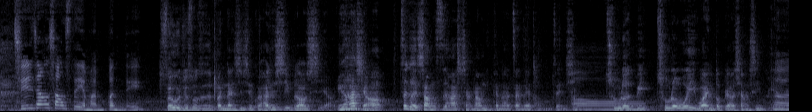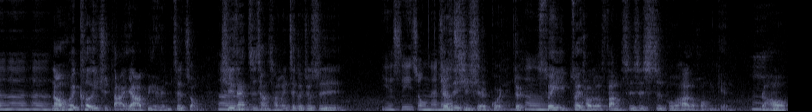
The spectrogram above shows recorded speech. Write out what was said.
其实这样上司也蛮笨的，所以我就说这是笨蛋吸血鬼，他就吸不到血啊，因为他想要这个上司，他想要你跟他站在同一阵线，除了别除了我以外，你都不要相信别人，然后会刻意去打压别人，这种，其实，在职场上面，这个就是也是一种能量，就是吸血鬼，对，所以最好的方式是识破他的谎言，然后，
